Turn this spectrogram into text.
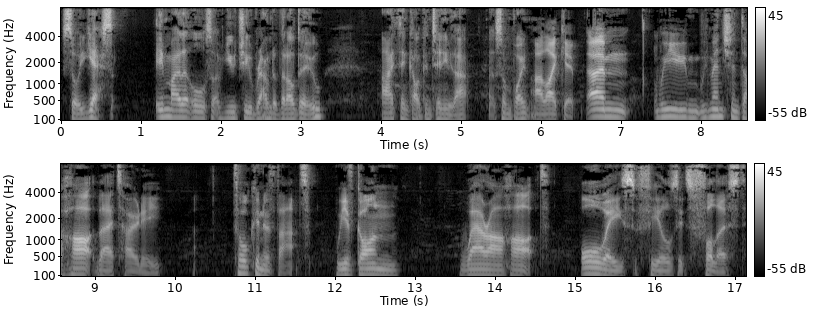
so yes, in my little sort of YouTube roundup that I'll do, I think I'll continue that at some point. I like it. Um, we we mentioned the heart there, Tony. Talking of that, we have gone where our heart always feels its fullest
